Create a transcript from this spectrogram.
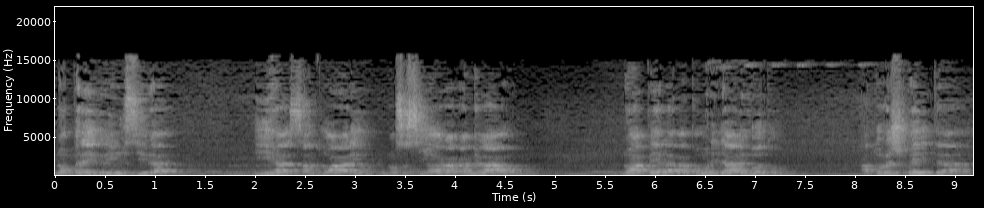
no peregrino Sira e santuário Nossa Senhora Ramelau, não apela à comunidade voto, a tu respeita,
